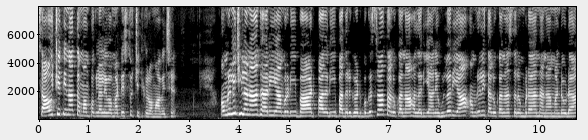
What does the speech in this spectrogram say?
સાવચેતીના તમામ પગલાં લેવા માટે સૂચિત કરવામાં આવે છે. અમરેલી જિલ્લાના ધારી, આંબરડી, ભાટ, પાદડી, પાદરગઢ, બગસરા તાલુકાના હલરિયા અને હુલરિયા અમરેલી તાલુકાના સરંભડા, નાના માંડવડા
